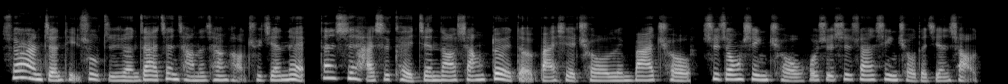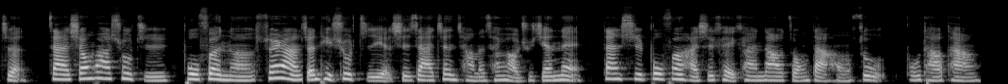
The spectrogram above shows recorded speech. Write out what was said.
虽然整体数值仍在正常的参考区间内，但是还是可以见到相对的白血球、淋巴球、嗜中性球或是嗜酸性球的减少症。在生化数值部分呢，虽然整体数值也是在正常的参考区间内，但是部分还是可以看到总胆红素、葡萄糖、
